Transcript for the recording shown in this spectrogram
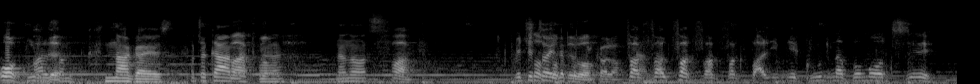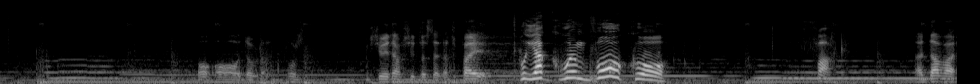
O Ale kurde. tam knaga jest. Poczekamy Fuck, chwilę. mam. Na noc. Fuck. Wiecie Co co, to idę było? po Piccolo. Fuck, fuck, fuck, fuck, fuck, pali mnie kurna pomocy. O, o, dobra, Boże. Musimy tam się dostać, znaczy paj... Bo jak głęboko! Fuck. A dawaj,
